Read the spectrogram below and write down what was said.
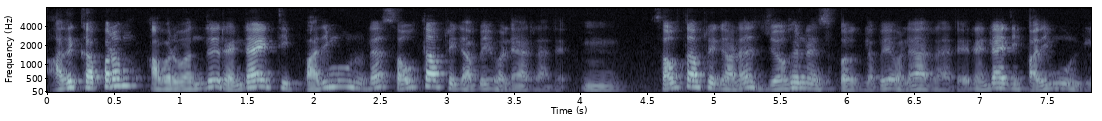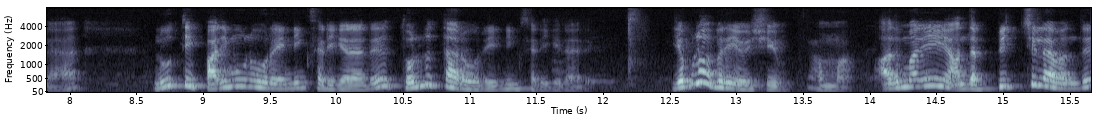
அதுக்கப்புறம் அவர் வந்து ரெண்டாயிரத்தி பதிமூணுல சவுத் ஆப்பிரிக்கா போய் விளையாடுறாரு. சவுத் ஆப்பிரிக்காவில் ஜோகனஸ்பர்க்ல போய் விளையாடுறாரு. ரெண்டாயிரத்தி பதிமூணுல நூத்தி பதிமூணு ஒரு இன்னிங்ஸ் அடிக்கிறாரு தொண்ணூத்தாறு ஒரு இன்னிங்ஸ் அடிக்கிறாரு. எவ்வளவு பெரிய விஷயம்? ஆமாம் அது மாதிரி அந்த பிச்சில் வந்து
